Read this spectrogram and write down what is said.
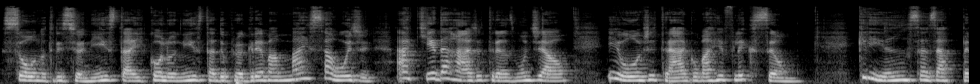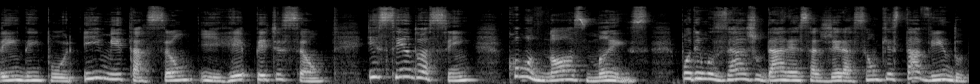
Sou nutricionista e colunista do programa Mais Saúde, aqui da Rádio Transmundial, e hoje trago uma reflexão. Crianças aprendem por imitação e repetição. E sendo assim, como nós, mães, podemos ajudar essa geração que está vindo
